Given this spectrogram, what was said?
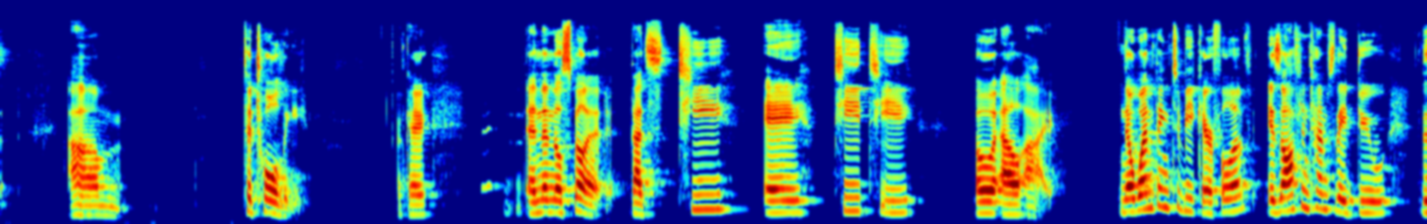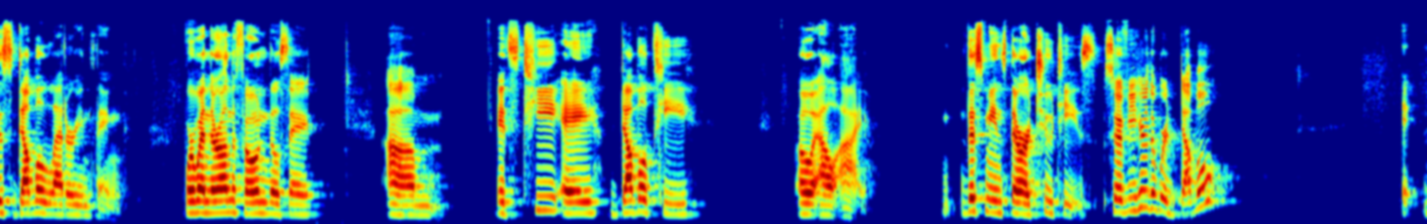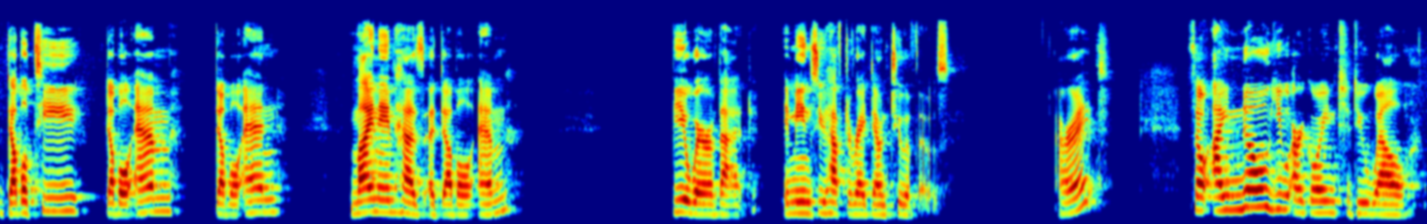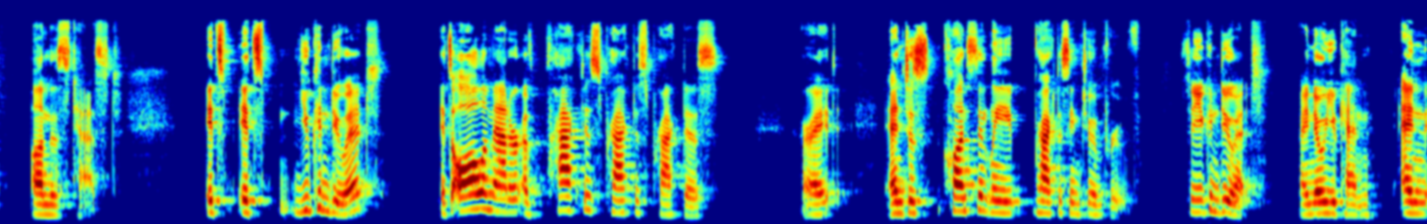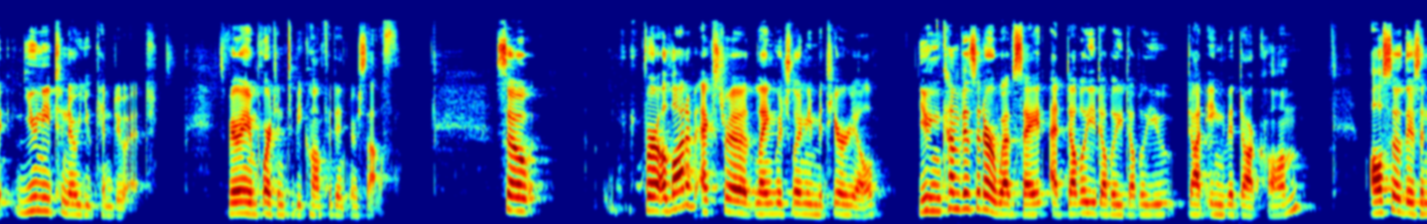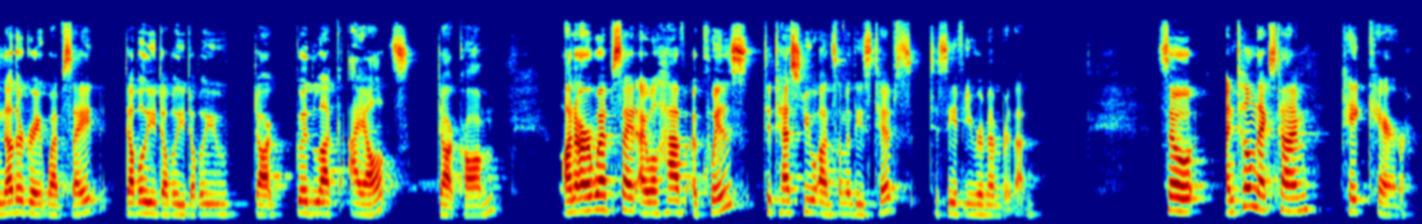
um, Tattoli. Okay? And then they'll spell it. That's T A T T O L I. Now, one thing to be careful of is oftentimes they do this double lettering thing, where when they're on the phone, they'll say, um, it's T A double T O L I. This means there are two T's. So if you hear the word double, double T, double M, double N. My name has a double M. Be aware of that. It means you have to write down two of those. All right? So I know you are going to do well on this test. It's, it's, you can do it. It's all a matter of practice, practice, practice. All right? And just constantly practicing to improve. So you can do it. I know you can. And you need to know you can do it. It's very important to be confident yourself. So, for a lot of extra language learning material, you can come visit our website at www.engvid.com. Also, there's another great website, www.goodluckielts.com. On our website, I will have a quiz to test you on some of these tips to see if you remember them. So, until next time, take care.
